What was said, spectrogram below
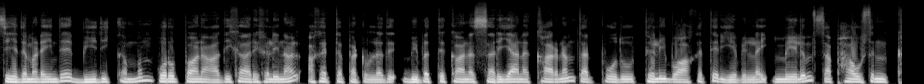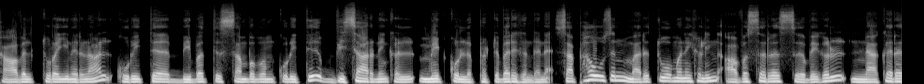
சேதமடைந்த பீதி கம்பம் பொறுப்பான அதிகாரிகளினால் அகற்றப்பட்டுள்ளது. விபத்துக்கான சரியான காரணம் தற்போது தெளிவாக தெரியவில்லை. மேலும் சப்ஹவுசன் காவல்துறையினரினால் குறித்த விபத்து சம்பவம் குறித்து விசாரணைகள் மேற்கொள்ளப்பட்டு வருகின்றன. சப்ஹவுசன் மருத்துவமனைகளின் அவசர சேவைகள் நகர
